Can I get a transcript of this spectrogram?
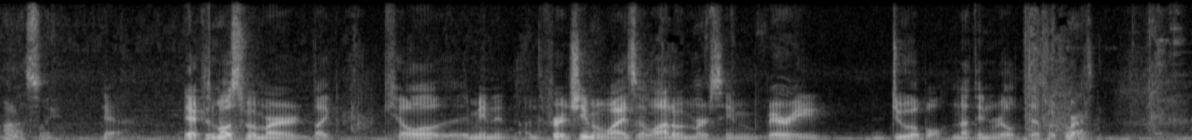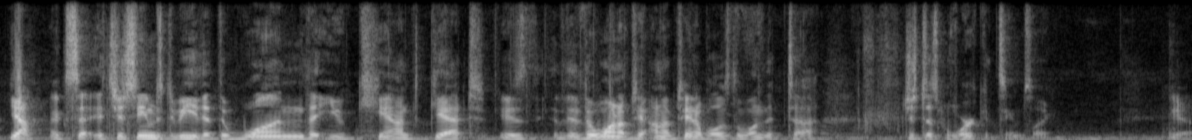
Honestly. Yeah, yeah, because most of them are like kill. I mean, for achievement wise, a lot of them are seem very doable. Nothing real difficult. Right. Yeah, except it just seems to be that the one that you can't get is the, the one obta- unobtainable is the one that uh, just doesn't work. It seems like. Yeah.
